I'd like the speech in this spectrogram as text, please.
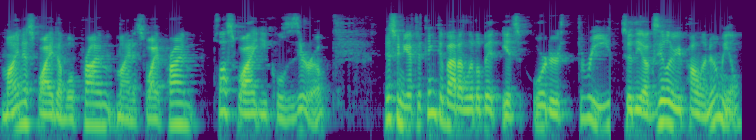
minus y double prime minus y prime plus y equals 0. This one you have to think about a little bit. It's order 3, so the auxiliary polynomial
